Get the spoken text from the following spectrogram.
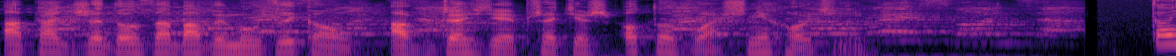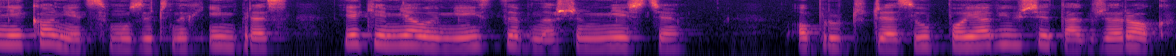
a także do zabawy muzyką, a w jazzie przecież o to właśnie chodzi. To nie koniec muzycznych imprez, jakie miały miejsce w naszym mieście. Oprócz jazzu pojawił się także rock.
